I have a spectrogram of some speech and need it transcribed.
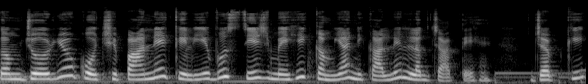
कमजोरियों को छिपाने के लिए उस चीज़ में ही कमियाँ निकालने लग जाते हैं, जबकि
